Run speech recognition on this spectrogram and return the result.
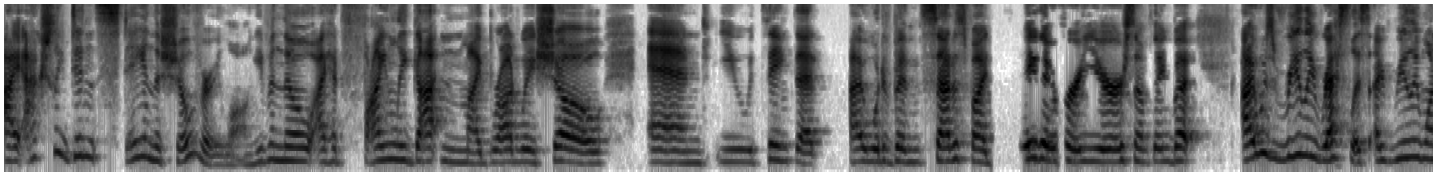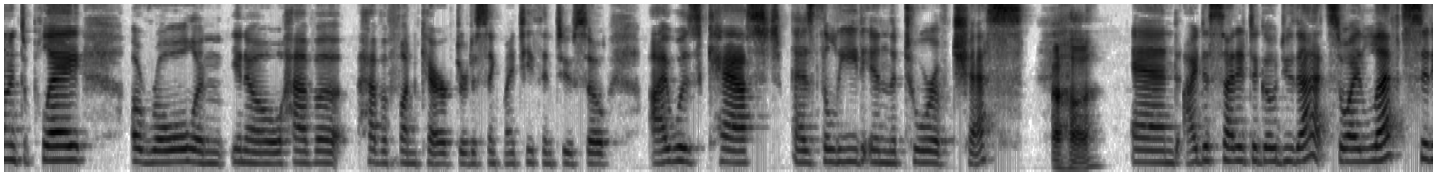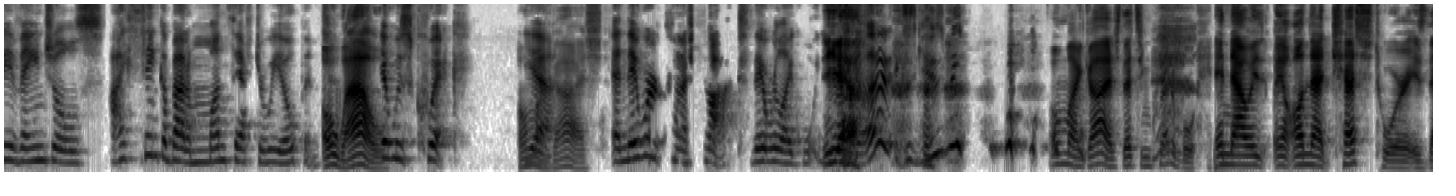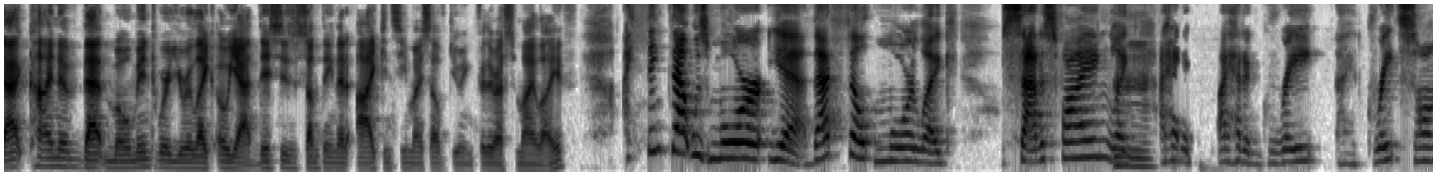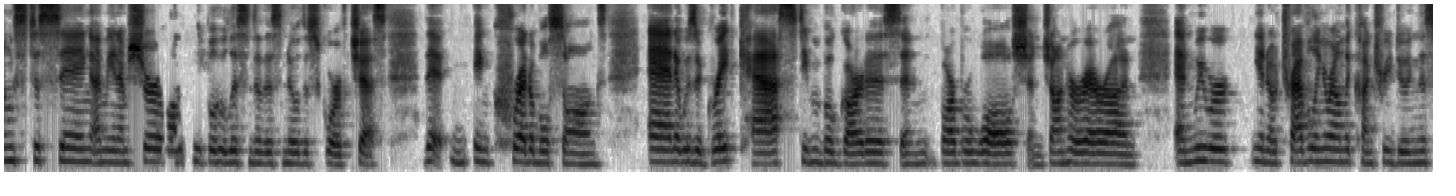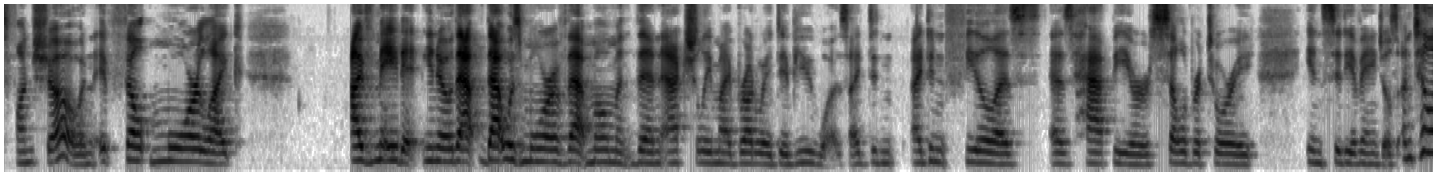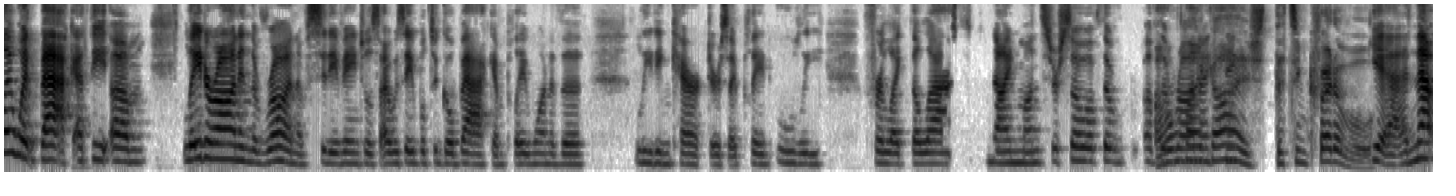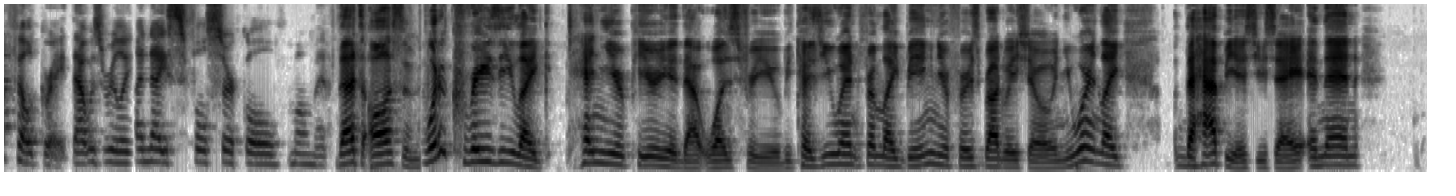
I actually didn't stay in the show very long, even though I had finally gotten my Broadway show. And you would think that I would have been satisfied to stay there for a year or something. But I was really restless. I really wanted to play a role and you know have a have a fun character to sink my teeth into so i was cast as the lead in the tour of chess Uh huh. and I decided to go do that. So I left City of Angels, I think about a month after we opened. Oh wow. It was quick. oh yeah. my gosh. And they were kind of shocked. They were like, Yeah. What? Excuse me? Oh my gosh, that's incredible. And now is uh, on that chess tour, is that kind of that moment where you're like, "Oh yeah, this is something that I can see myself doing for the rest of my life?" I think that was more, yeah, that felt more like satisfying. Like Mhm. I had a I had a great I had great songs to sing. I mean, I'm sure a lot of people who listen to this know the score of chess. That incredible songs. And it was a great cast, Stephen Bogardus and Barbara Walsh and John Herrera and and we were, you know, traveling around the country doing this fun show and it felt more like I've made it. You know, that that was more of that moment than actually my Broadway debut was. I didn't I didn't feel as as happy or celebratory in City of Angels until I went back at the um later on in the run of City of Angels, I was able to go back and play one of the leading characters. I played Oolie for like the last nine months or so of the of the oh run. Oh my I gosh, think. that's incredible. Yeah, and that felt great. That was really a nice full circle moment. That's awesome. What a crazy like 10 year period that was for you because you went from like being in your first Broadway show and you weren't like the happiest, you say, and then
